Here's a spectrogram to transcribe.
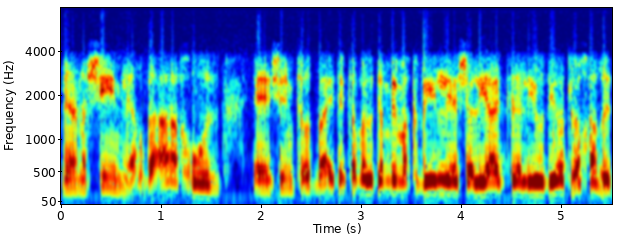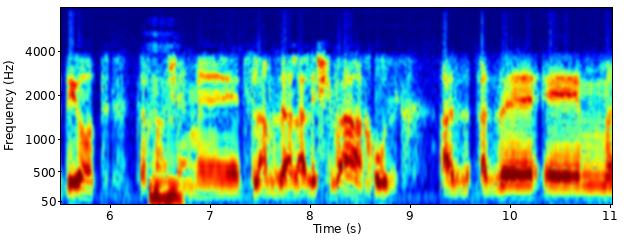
מהנשים ל-4% uh, שנמצאות בהייטק, אבל גם במקביל יש עלייה אצל יהודיות לא חרדיות, ככה mm. שאצלם זה עלה ל-7%. אז, אז אה,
